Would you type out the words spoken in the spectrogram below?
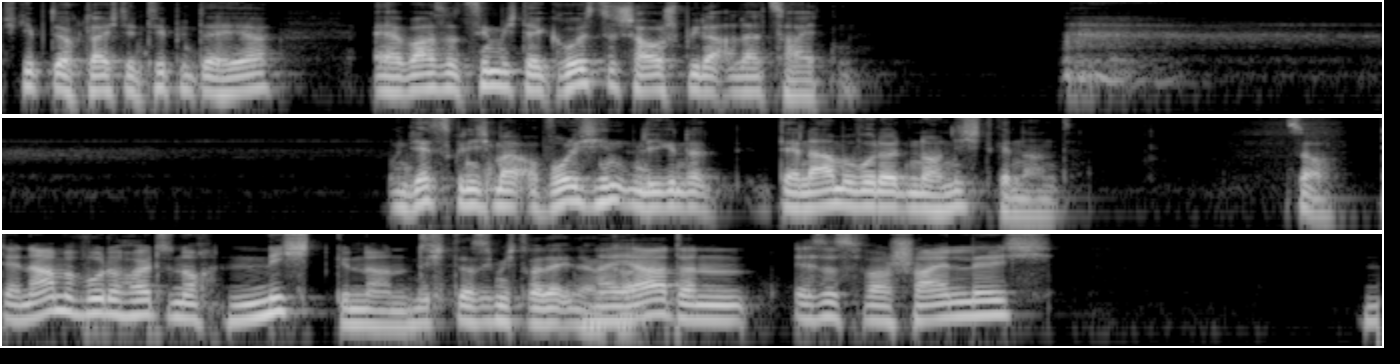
Ich gebe dir auch gleich den Tipp hinterher. Er war so ziemlich der größte Schauspieler aller Zeiten. Und jetzt bin ich mal, obwohl ich hinten liege, der Name wurde heute noch nicht genannt. So, Der Name wurde heute noch nicht genannt. nicht, dass ich mich daran erinnern kann. Naja, dann ist es wahrscheinlich. Wie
